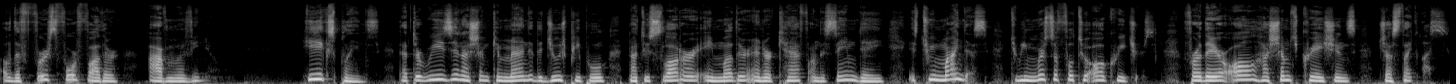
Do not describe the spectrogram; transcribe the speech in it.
of the first forefather Avram Avinu. He explains that the reason Hashem commanded the Jewish people not to slaughter a mother and her calf on the same day is to remind us to be merciful to all creatures, for they are all Hashem's creations just like us.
